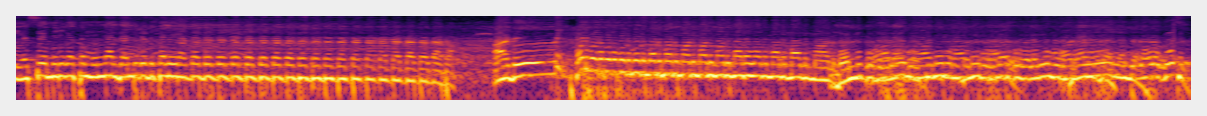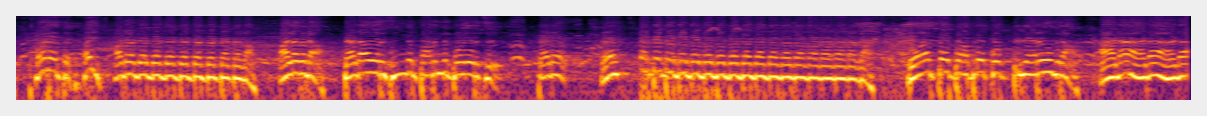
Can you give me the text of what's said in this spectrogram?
முருகத்து எஸ் ஏ முருகத்து முன்னாள் ஜல்லிக்கட்டு தலைவர் அடு அழகடா தடா ஒரு சிங்கம் பறந்து போயிருச்சு வாட்ஸ்அப் அப்படியே கொட்டு நிறவுதுறான் அடா அடா அடா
